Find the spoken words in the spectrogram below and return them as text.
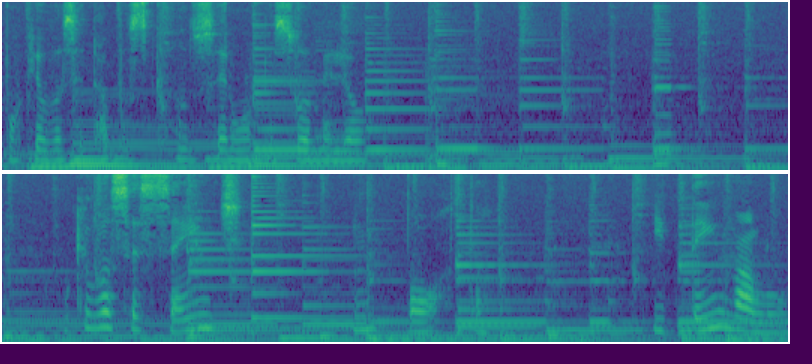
porque você está buscando ser uma pessoa melhor. O que você sente importa e tem valor.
